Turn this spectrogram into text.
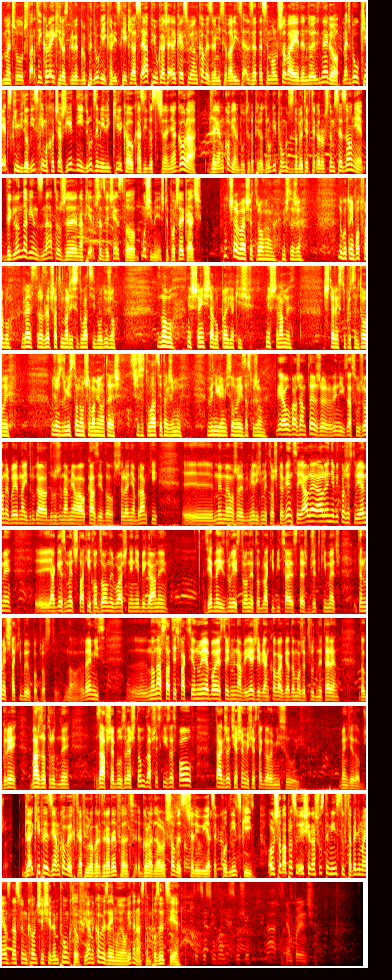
W meczu czwartej kolejki rozgrywek grupy drugiej kaliskiej klasy A piłkarze LKS-u Jankowy zremisowali z LZS-em Olszowa 1 do 1. Mecz był kiepskim widowiskiem, chociaż jedni i drudzy mieli kilka okazji do strzelenia gola. Dla Jankowian był to dopiero drugi punkt zdobyty w tegorocznym sezonie. Wygląda więc na to, że na pierwsze zwycięstwo musimy jeszcze poczekać. No trzeba jeszcze trochę, ale myślę, że długo to nie potrwa, bo gra jest coraz lepsza, tym bardziej sytuacji było dużo. Znowu nieszczęścia, bo pech jakiś, nie strzelamy czterech stuprocentowych. Chociaż z drugiej strony Olszowa miała też trzy sytuacje, także mój wynik remisowy jest zasłużony. Ja uważam też, że wynik zasłużony, bo jedna i druga drużyna miała okazję do strzelenia bramki. Yy, My może mieliśmy troszkę więcej, ale, ale nie wykorzystujemy. Yy, Jak jest mecz taki chodzony, właśnie niebiegany, z jednej i z drugiej strony to dla kibica jest też brzydki mecz i ten mecz taki był po prostu. No, remis yy, no, nas satysfakcjonuje, bo jesteśmy na wyjeździe w Jankowach, wiadomo, że trudny teren do gry, bardzo trudny, zawsze był zresztą dla wszystkich zespołów, także cieszymy się z tego remisu i będzie dobrze. Dla ekipy z Jankowych trafił Robert Radefeld. Gola dla Olszowy strzelił Jacek Kłodnicki. Olszowa plasuje się na szóstym miejscu w tabeli, mając na swym koncie 7 punktów. Jankowy zajmują 11 pozycję. Nie mam pojęcia.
